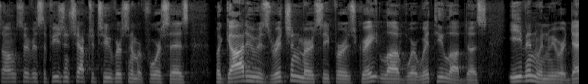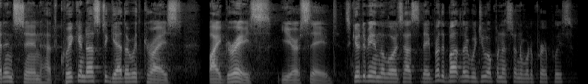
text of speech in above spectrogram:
song service. Ephesians chapter 2, verse number 4 says, But God, who is rich in mercy, for his great love wherewith he loved us, even when we were dead in sin, hath quickened us together with Christ. By grace ye are saved. It's good to be in the Lord's house today. Brother Butler, would you open us in a word of prayer, please?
